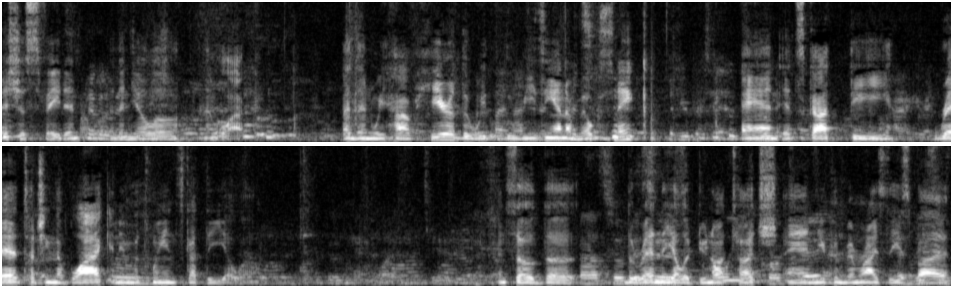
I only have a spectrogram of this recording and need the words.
It's just faded, and then yellow, and then black. And then we have here the Louisiana milk snake, and it's got the red touching the black, and in between it's got the yellow. And so the the red and the yellow do not touch, and you can memorize these by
